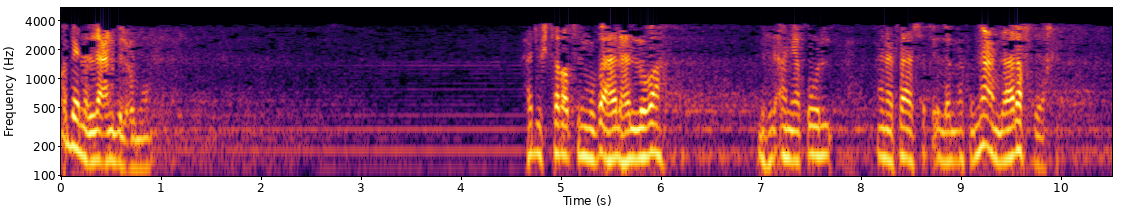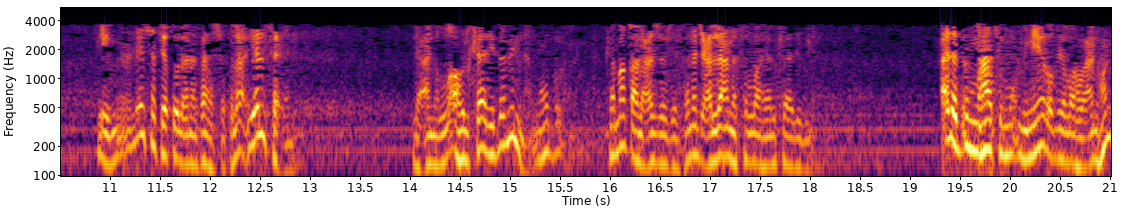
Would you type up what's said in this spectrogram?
وبين اللعن بالعموم. هل يشترط في المباهلة اللغة؟ مثل أن يقول أنا فاسق إن لم أكن. نعم لا لفظ يا أخي. ليست يقول أنا فاسق لا يلتئم. لعن الله الكاذب منا كما قال عز وجل فنجعل لعنة الله على الكاذبين. عدد أمهات المؤمنين رضي الله عنهن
